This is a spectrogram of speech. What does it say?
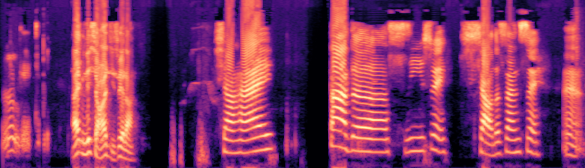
嗯，哎，你的小孩几岁了？小孩大的十一岁，小的三岁，嗯。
